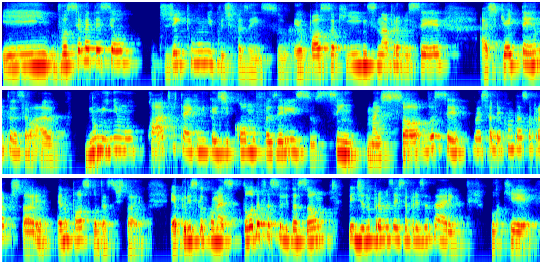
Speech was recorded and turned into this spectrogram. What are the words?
E você vai ter seu jeito único de fazer isso. Eu posso aqui ensinar para você, acho que 80, sei lá, no mínimo quatro técnicas de como fazer isso? Sim, mas só você vai saber contar a sua própria história. Eu não posso contar essa história. É por isso que eu começo toda a facilitação pedindo para vocês se apresentarem, porque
